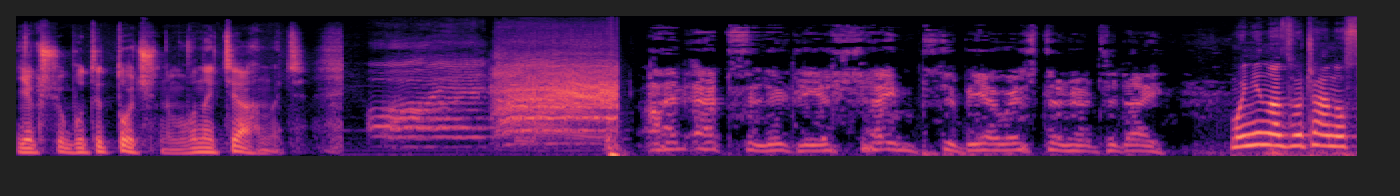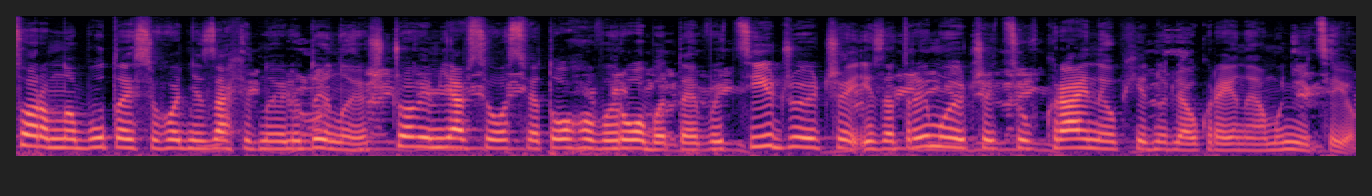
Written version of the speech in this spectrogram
якщо бути точним, вони тягнуть. I'm absolutely ashamed to be a Westerner today. Мені надзвичайно соромно бути сьогодні західною людиною. Що в ім'я всього святого ви робите, виціджуючи і затримуючи цю вкрай необхідну для України амуніцію?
